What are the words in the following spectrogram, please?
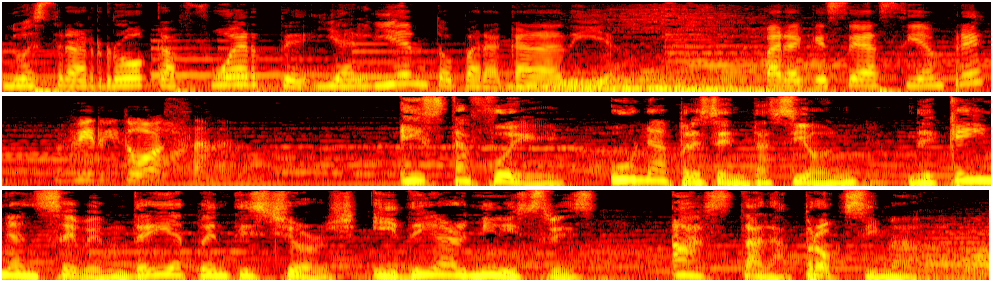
nuestra roca fuerte y aliento para cada día. Para que seas siempre virtuosa. Esta fue una presentación de Canaan Seven Day Adventist Church y DR Ministries. Hasta la próxima.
